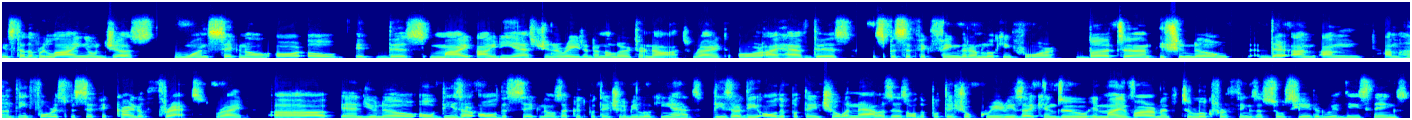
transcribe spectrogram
instead of relying on just one signal or oh it this my IDS generated an alert or not right or I have this specific thing that I'm looking for but um, if you know there I'm I'm I'm hunting for a specific kind of threat right uh, and you know, oh, these are all the signals I could potentially be looking at. These are the all the potential analysis, all the potential queries I can do in my environment to look for things associated with these things,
